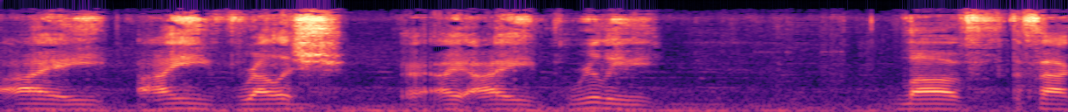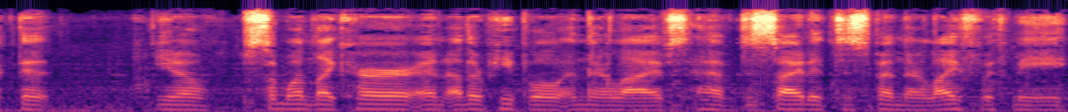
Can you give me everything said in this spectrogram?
I, I relish, I, I really love the fact that you know someone like her and other people in their lives have decided to spend their life with me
